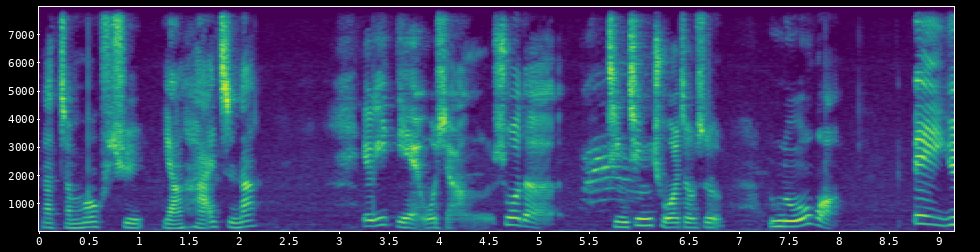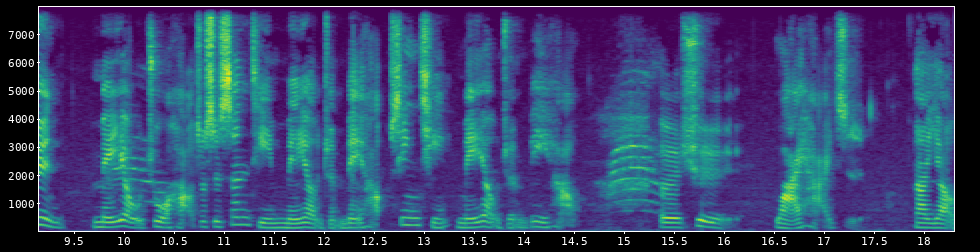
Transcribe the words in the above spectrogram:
那怎么去养孩子呢？有一点我想说的挺清楚，就是如果备孕没有做好，就是身体没有准备好，心情没有准备好，而去怀孩子啊，要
